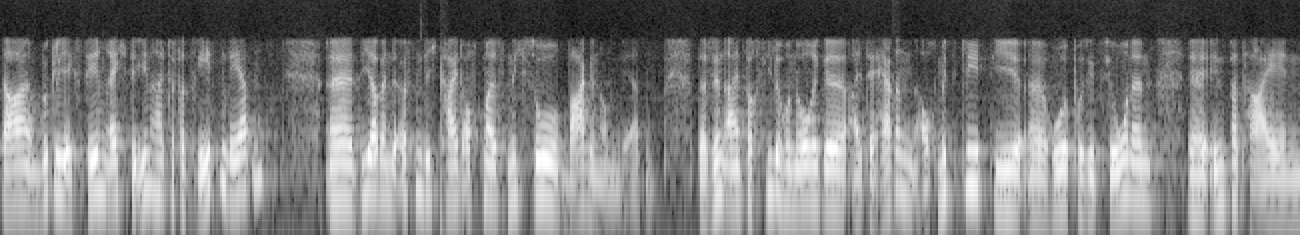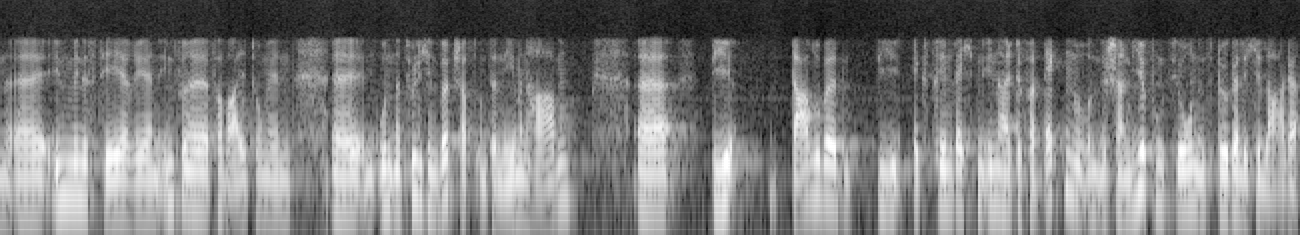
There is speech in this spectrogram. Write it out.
da wirklich extrem rechte Inhalte vertreten werden, äh, die aber in der Öffentlichkeit oftmals nicht so wahrgenommen werden. Da sind einfach viele honorige alte Herren, auch Mitglied, die äh, hohe Positionen äh, in Parteien, äh, in Ministerien, in äh, Verwaltungen äh, und natürlich in Wirtschaftsunternehmen haben, die darüber die extrem rechten Inhalte verdecken und eine Scharnierfunktion ins bürgerliche Lager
